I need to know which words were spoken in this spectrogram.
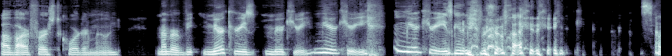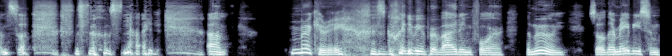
of our first quarter moon. Remember, Mercury's Mercury, Mercury, Mercury is going to be providing. sounds so so snide. Um, Mercury is going to be providing for the moon, so there may be some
